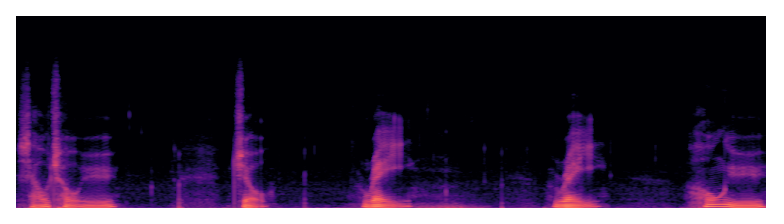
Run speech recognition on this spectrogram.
小丑鱼。九，ray, ray 魟鱼。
